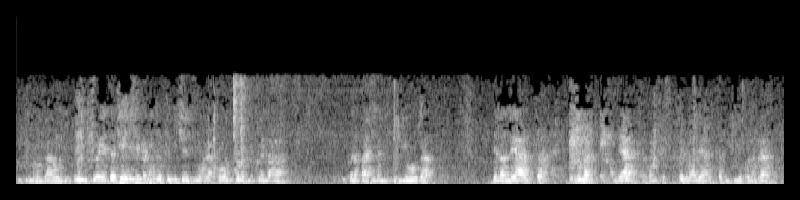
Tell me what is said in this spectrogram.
cui prima non davo gli impegni, cioè da Genesi al capitolo quindicesimo, racconto di quella, di quella pagina misteriosa dell'alleanza, di un'alleanza, manifestazione dell'alleanza di Dio con Abramo.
